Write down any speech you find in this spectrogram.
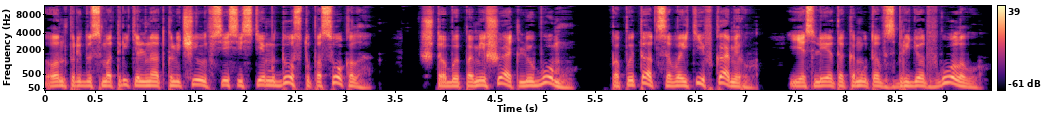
он предусмотрительно отключил все системы доступа Сокола, чтобы помешать любому попытаться войти в камеру, если это кому-то взбредет в голову.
